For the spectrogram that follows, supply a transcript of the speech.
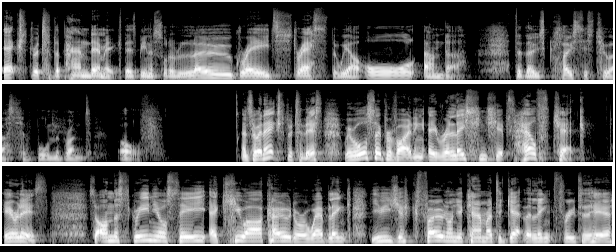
Extra to the pandemic, there's been a sort of low grade stress that we are all under, that those closest to us have borne the brunt of. And so, an extra to this, we're also providing a relationships health check. Here it is. So on the screen, you'll see a QR code or a web link. You use your phone on your camera to get the link through to here.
